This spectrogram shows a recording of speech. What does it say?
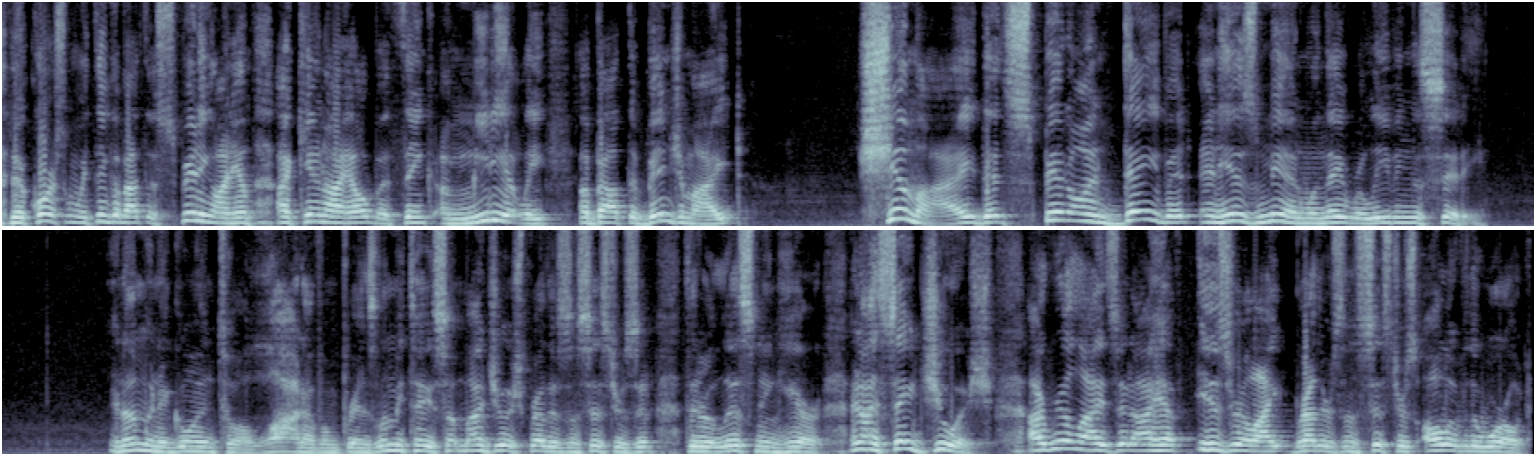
And of course, when we think about the spitting on him, I cannot help but think immediately about the Benjamite Shimei that spit on David and his men when they were leaving the city. And I'm going to go into a lot of them, friends. Let me tell you something, my Jewish brothers and sisters that, that are listening here, and I say Jewish, I realize that I have Israelite brothers and sisters all over the world.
